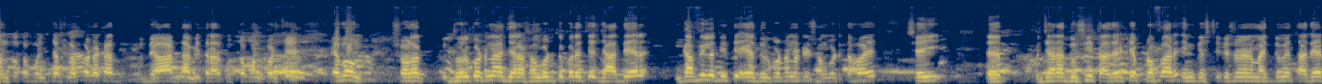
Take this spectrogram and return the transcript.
অন্তত পঞ্চাশ লক্ষ টাকা দেওয়ার দাবি তারা উত্থাপন করছে এবং সড়ক দুর্ঘটনা যারা সংঘটিত করেছে, যাদের গাফিলতিতে এ দুর্ঘটনাটি সংঘটিত হয়, সেই যারা দোষী তাদেরকে প্রপার ইনভেস্টিগেশনের মাধ্যমে তাদের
